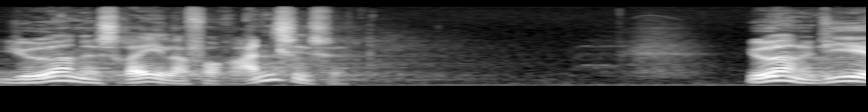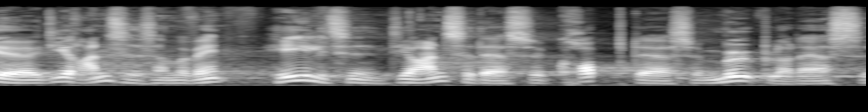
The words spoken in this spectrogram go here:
jødernes regler for renselse. Jøderne, de, øh, de rensede sig med vand hele tiden. De rensede deres krop, deres møbler, deres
